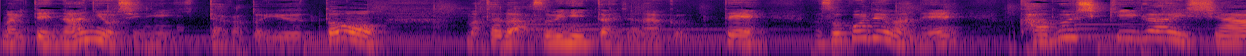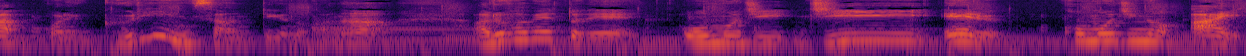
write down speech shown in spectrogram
まあ、一体何をしに行ったかというと、まあ、ただ遊びに行ったんじゃなくってそこではね株式会社これグリーンさんっていうのかなアルファベットで大文字 GL 小文字の I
